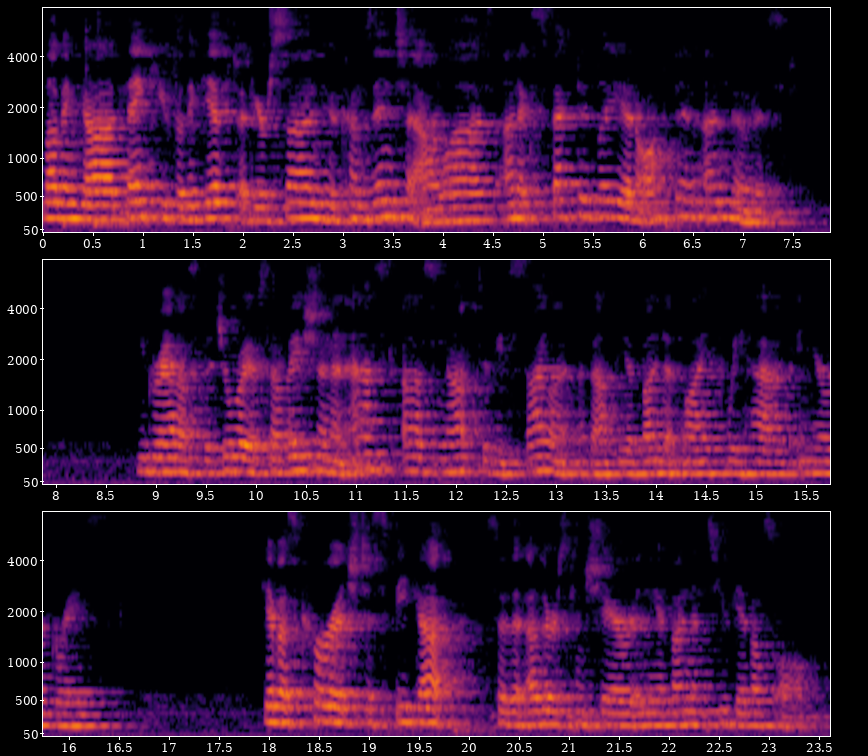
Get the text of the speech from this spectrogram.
Loving God, thank you for the gift of your Son who comes into our lives unexpectedly and often unnoticed. You grant us the joy of salvation and ask us not to be silent about the abundant life we have in your grace. Give us courage to speak up so that others can share in the abundance you give us all.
